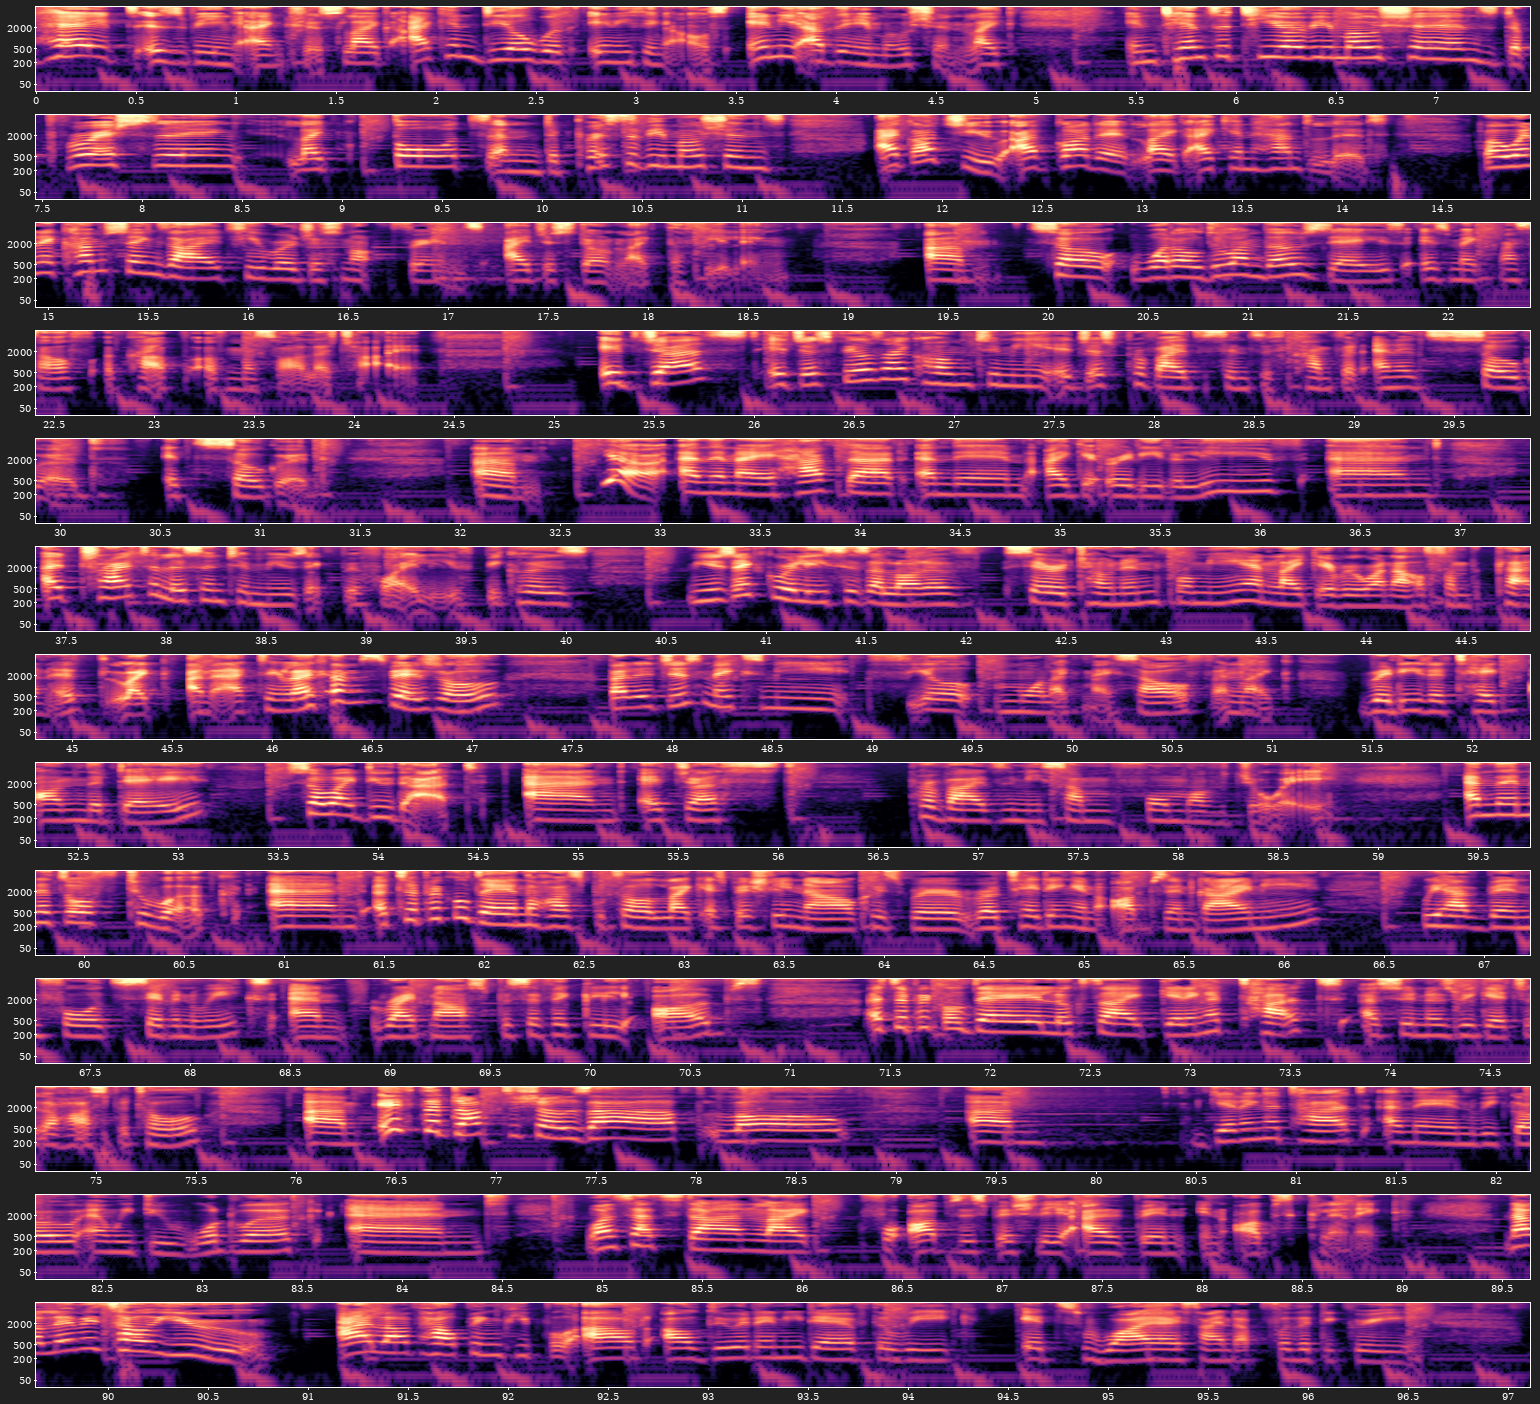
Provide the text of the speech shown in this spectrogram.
hate is being anxious. Like, I can deal with anything else, any other emotion. Like, intensity of emotions, depressing like thoughts and depressive emotions, I got you. I've got it. Like I can handle it. But when it comes to anxiety, we're just not friends. I just don't like the feeling. Um, so what I'll do on those days is make myself a cup of masala chai. It just it just feels like home to me. It just provides a sense of comfort and it's so good. It's so good. Um, yeah, and then I have that, and then I get ready to leave, and I try to listen to music before I leave because music releases a lot of serotonin for me and like everyone else on the planet. Like, I'm acting like I'm special, but it just makes me feel more like myself and like ready to take on the day. So I do that, and it just provides me some form of joy. And then it's off to work. And a typical day in the hospital, like especially now, because we're rotating in OBS and gynae, we have been for seven weeks, and right now, specifically OBS. A typical day looks like getting a tut as soon as we get to the hospital. Um, if the doctor shows up, lol. Um, getting a tut, and then we go and we do ward work. And once that's done, like for OBS especially, I've been in OBS clinic. Now, let me tell you, I love helping people out. I'll do it any day of the week. It's why I signed up for the degree.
